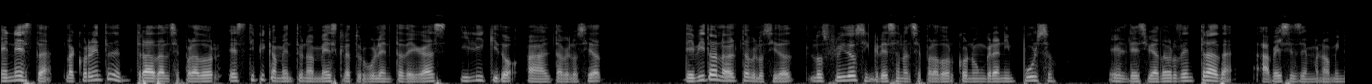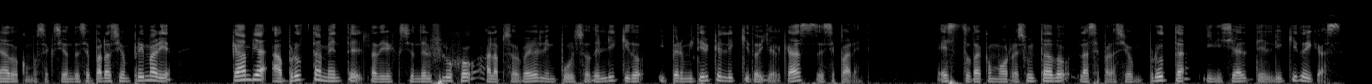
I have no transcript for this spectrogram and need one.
En esta, la corriente de entrada al separador es típicamente una mezcla turbulenta de gas y líquido a alta velocidad. Debido a la alta velocidad, los fluidos ingresan al separador con un gran impulso. El desviador de entrada, a veces denominado como sección de separación primaria, cambia abruptamente la dirección del flujo al absorber el impulso del líquido y permitir que el líquido y el gas se separen. Esto da como resultado la separación bruta inicial del líquido y gas.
